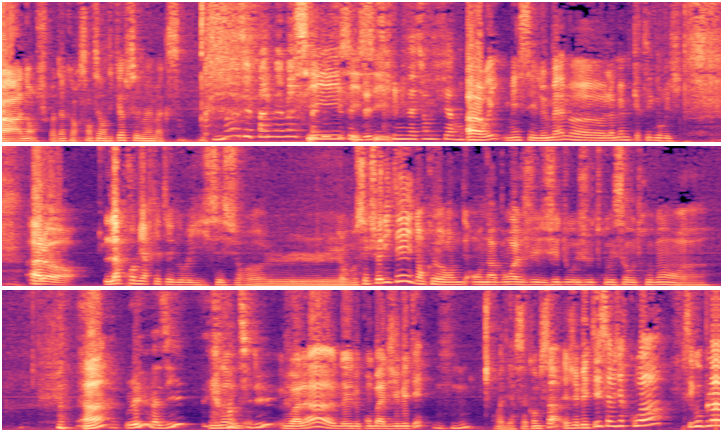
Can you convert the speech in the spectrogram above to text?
Ah non, je suis pas d'accord. Santé handicap, c'est le même axe. Non, c'est pas le même Si, aspect, c'est si, deux si. discriminations différentes. Ah oui, mais c'est le même, euh, la même catégorie. Alors, la première catégorie, c'est sur euh, l'homosexualité. Donc, euh, on, on a, bon, j'ai trouvé ça autrement. Hein Oui, vas-y, Non, continue. Voilà, le, le combat LGBT. Mhm. On va dire ça comme ça. LGBT, ça veut dire quoi, s'il vous plaît?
